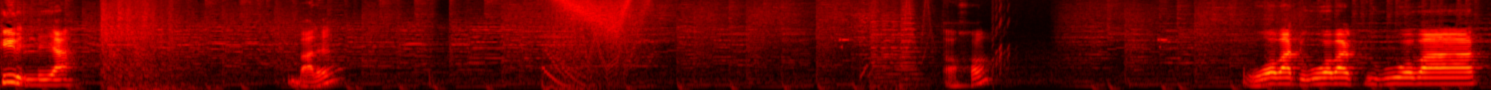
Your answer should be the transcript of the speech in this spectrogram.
Kirlia. Vale. Ojo. Wobat, Wobat, Wobat.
